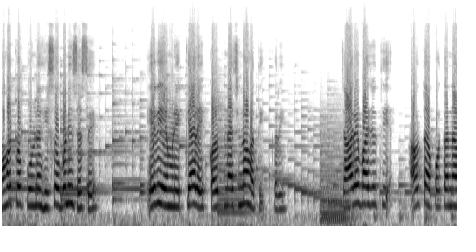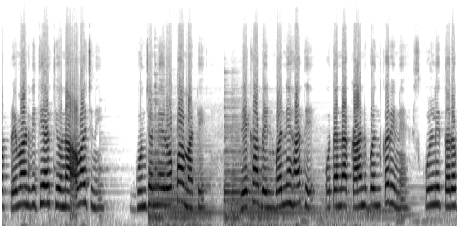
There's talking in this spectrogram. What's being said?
મહત્વપૂર્ણ હિસ્સો બની જશે, એવી એમણે ક્યારેય કલ્પના જ ન હતી કરી. ચારે બાજુથી આવતા પોતાના પ્રેમાળ વિદ્યાર્થીઓના અવાજની ગુંજનને રોકવા માટે રેખાબેન બંને હાથે પોતાના કાન બંધ કરીને સ્કૂલની તરફ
